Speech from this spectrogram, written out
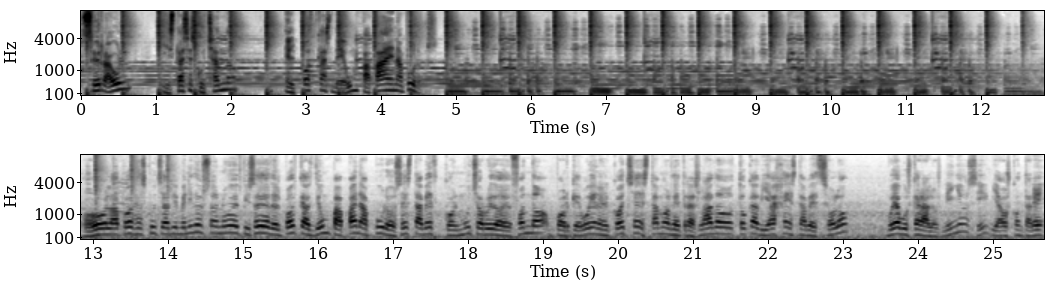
soy Raúl y estás escuchando el podcast de Un Papá en Apuros. Hola, pues escucha, bienvenidos a un nuevo episodio del podcast de Un Papá en Apuros, esta vez con mucho ruido de fondo porque voy en el coche, estamos de traslado, toca viaje, esta vez solo. Voy a buscar a los niños, sí, ya os contaré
